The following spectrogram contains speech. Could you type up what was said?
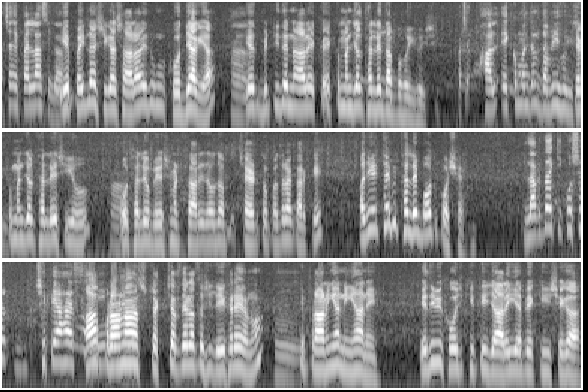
ਅੱਛਾ ਇਹ ਪਹਿਲਾਂ ਸੀਗਾ? ਇਹ ਪਹਿਲਾ ਸੀਗਾ ਸਾਰਾ ਇਹਨੂੰ ਖੋਦਿਆ ਗਿਆ। ਹਾਂ। ਇਹ ਮਿੱਟੀ ਦੇ ਨਾਲ ਇੱਕ ਇੱਕ ਮੰਜ਼ਲ ਥੱਲੇ ਦੱਬ ਹੋਈ ਹੋਈ ਸੀ। ਅੱਛਾ ਹਾਲ ਇੱਕ ਮੰਜ਼ਲ ਦਬੀ ਹੋਈ ਸੀ। ਇੱਕ ਮੰਜ਼ਲ ਥੱਲੇ ਸੀ ਉਹ। ਉਹ ਥੱਲੇ ਬੇਸਮੈਂਟ ਸਾਰੇ ਦਾ ਉਹਦਾ ਸਾਈਡ ਤੋਂ ਪੱਧਰਾ ਕਰਕੇ। ਅਜੇ ਇੱਥੇ ਵੀ ਥੱਲੇ ਬਹੁਤ ਕੁਛ ਹੈ। ਲੱਗਦਾ ਹੈ ਕਿ ਕੁਝ ਛਿਪਿਆ ਹੈ ਜ਼ਮੀਨ ਦੇ ਪੁਰਾਣਾ ਸਟਰਕਚਰ ਜਿਹੜਾ ਤੁਸੀਂ ਦੇਖ ਰਹੇ ਹੋ ਨਾ ਹੂੰ। ਇਹ ਪੁਰਾਣੀਆਂ ਨੀਹਾਂ ਨੇ। ਇਹਦੀ ਵੀ ਖੋਜ ਕੀਤੀ ਜਾ ਰਹੀ ਹੈ ਵੀ ਕੀ ਸੀਗਾ।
